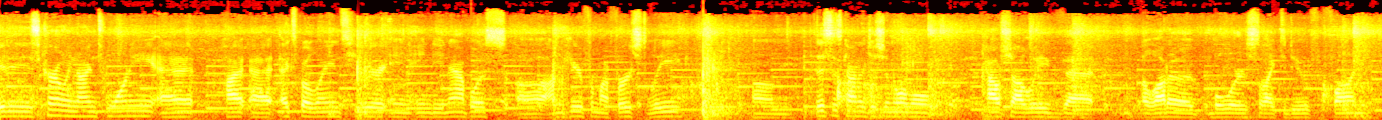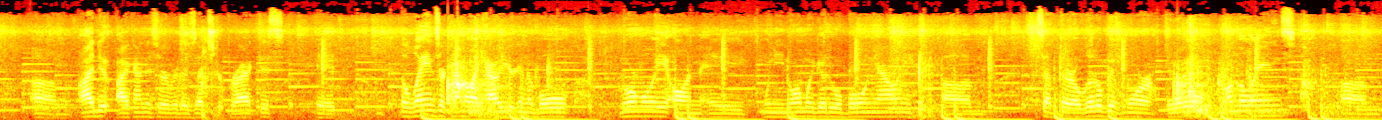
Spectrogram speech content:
It is currently 9:20 at at Expo Lanes here in Indianapolis. Uh, I'm here for my first league. Um, this is kind of just a normal house shot league that a lot of bowlers like to do for fun. Um, I do. I kind of serve it as extra practice. It the lanes are kind of like how you're gonna bowl normally on a when you normally go to a bowling alley, um, except they're a little bit more oil on the lanes. Um,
